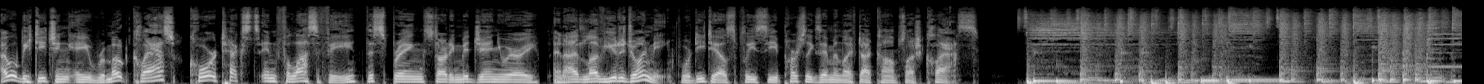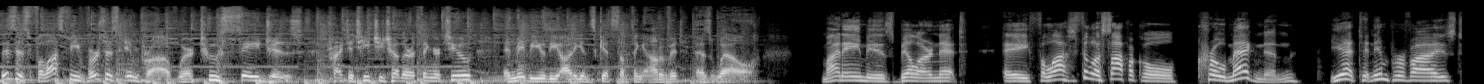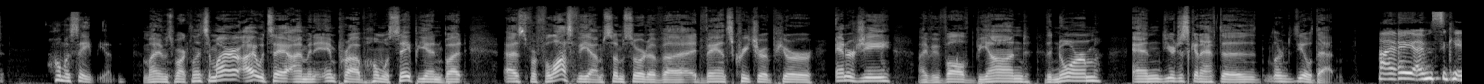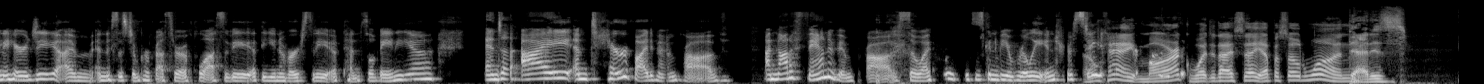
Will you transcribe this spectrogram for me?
I will be teaching a remote class, Core Texts in Philosophy, this spring starting mid-January, and I'd love you to join me. For details, please see partiallyexaminedlife.com slash class. This is Philosophy versus Improv, where two sages try to teach each other a thing or two, and maybe you, the audience, get something out of it as well. My name is Bill Arnett, a philosoph- philosophical Cro-Magnon, yet an improvised Homo sapien. My name is Mark Linsenmayer. I would say I'm an improv Homo sapien, but as for philosophy, I'm some sort of uh, advanced creature of pure energy. I've evolved beyond the norm, and you're just going to have to learn to deal with that. Hi, I'm Sukaina Hirji. I'm an assistant professor of philosophy at the University of Pennsylvania, and I am terrified of improv. I'm not a fan of improv, so I feel like this is going to be really interesting. Okay, Mark, what did I say? Episode one. That is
